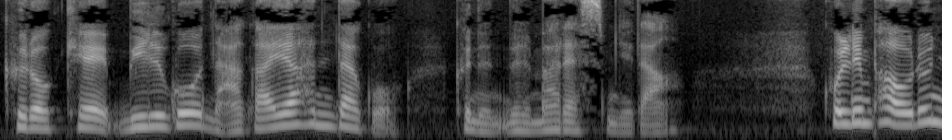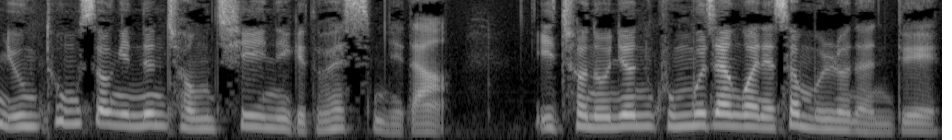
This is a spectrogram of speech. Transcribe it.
그렇게 밀고 나가야 한다고 그는 늘 말했습니다. 콜린 파월은 융통성 있는 정치인이기도 했습니다. 2005년 국무장관에서 물러난 뒤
